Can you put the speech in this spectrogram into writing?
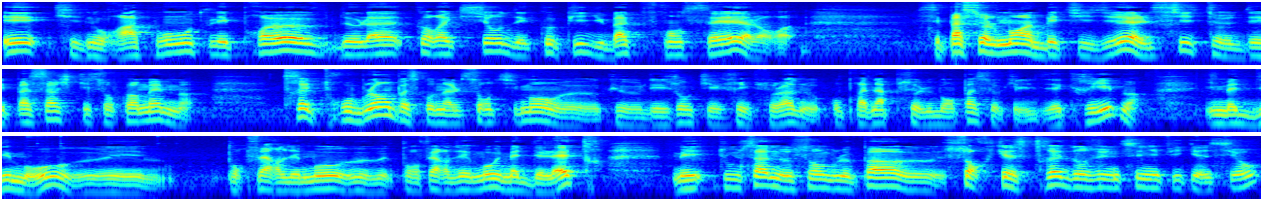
et qui nous raconte les preuves de la correction des copies du bac français. Alors, c'est pas seulement un bêtisier, elle cite des passages qui sont quand même très troublants parce qu'on a le sentiment euh, que les gens qui écrivent cela ne comprennent absolument pas ce qu'ils écrivent. Ils mettent des mots euh, et pour faire des mots, euh, pour faire des mots, ils mettent des lettres. Mais tout ça ne semble pas s'orchestrer dans une signification.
